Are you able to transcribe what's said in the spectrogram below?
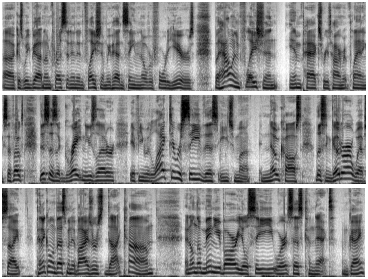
because uh, we've got an unprecedented inflation we've hadn't seen in over 40 years, but how inflation impacts retirement planning. So, folks, this is a great newsletter. If you would like to receive this each month at no cost, listen, go to our website, pinnacleinvestmentadvisors.com, and on the menu bar, you'll see where it says connect. Okay.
